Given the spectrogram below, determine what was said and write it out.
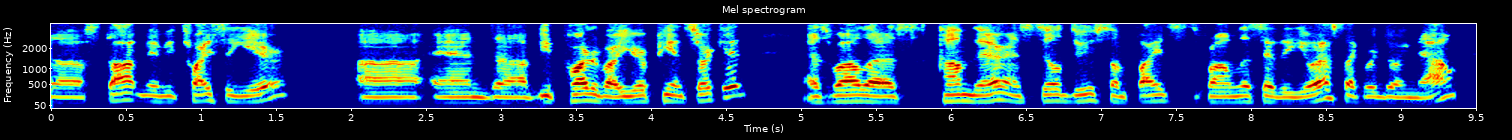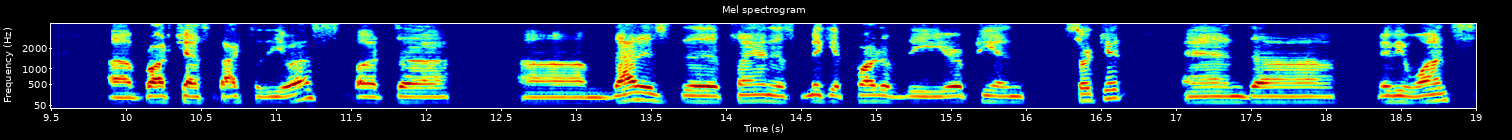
uh, stop maybe twice a year uh, and uh, be part of our European circuit as well as come there and still do some fights from, let's say, the US, like we're doing now, uh, broadcast back to the US. But uh, um, that is the plan: is make it part of the European circuit, and uh, maybe once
